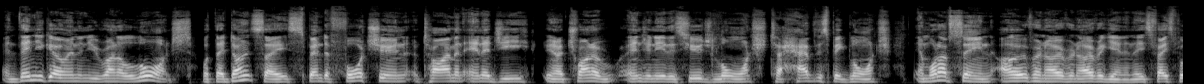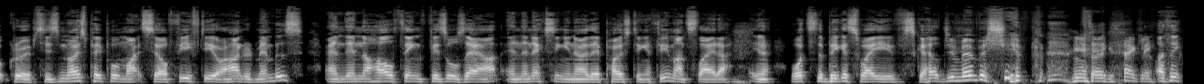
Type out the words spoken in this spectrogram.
And then you go in and you run a launch. What they don't don't say spend a fortune, time and energy, you know, trying to engineer this huge launch to have this big launch. And what I've seen over and over and over again in these Facebook groups is most people might sell 50 or 100 members and then the whole thing fizzles out. And the next thing you know, they're posting a few months later, you know, what's the biggest way you've scaled your membership? yeah, so exactly. I think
